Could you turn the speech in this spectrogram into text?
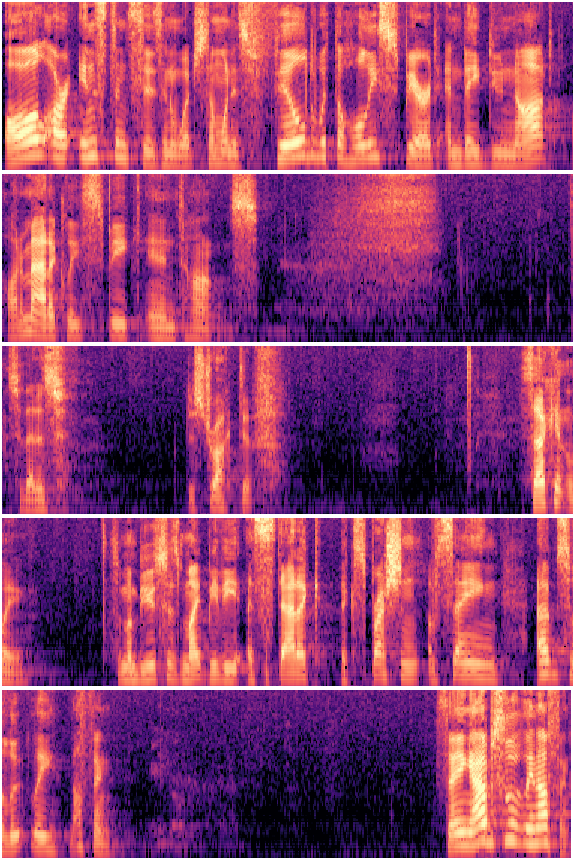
All are instances in which someone is filled with the Holy Spirit and they do not automatically speak in tongues. So that is destructive. Secondly, some abuses might be the ecstatic expression of saying absolutely nothing. Saying absolutely nothing.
